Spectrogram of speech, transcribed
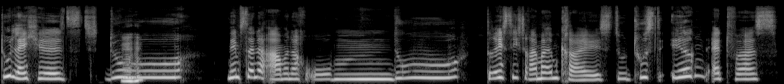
Du lächelst, du nimmst deine Arme nach oben, du drehst dich dreimal im Kreis, du tust irgendetwas,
